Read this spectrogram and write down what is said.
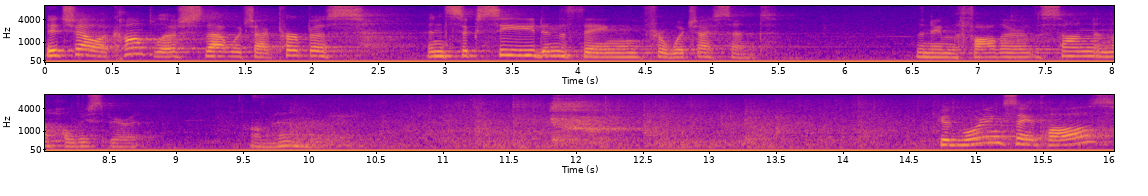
It shall accomplish that which I purpose and succeed in the thing for which I sent. In the name of the Father, the Son, and the Holy Spirit. Amen. Good morning, St. Paul's.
